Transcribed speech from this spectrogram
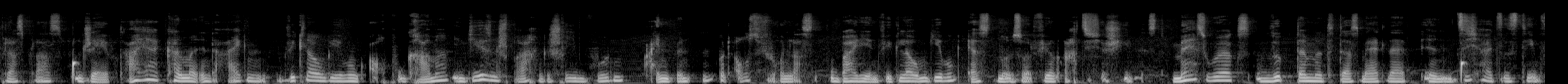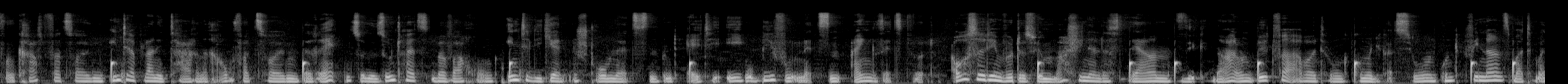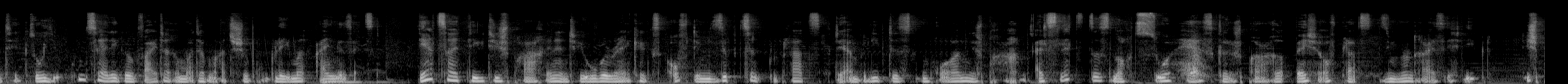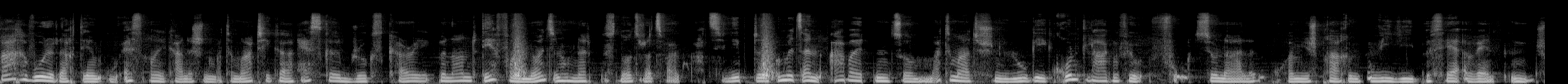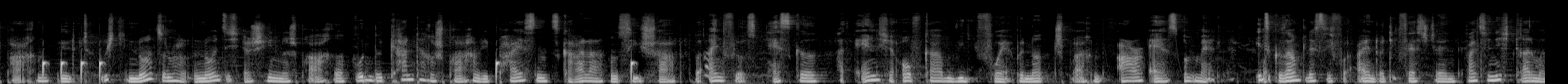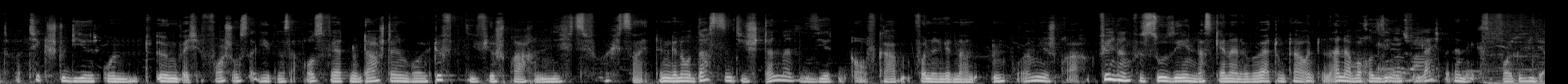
und Java. Daher kann man in der eigenen Entwicklerumgebung auch Programme, in diesen Sprachen geschrieben wurden, einbinden und ausführen lassen, wobei die Entwicklerumgebung erst 1984 erschienen ist. MathWorks wirbt damit, dass MATLAB in Sicherheitssystemen von Kraftfahrzeugen, interplanetaren Raumfahrzeugen, Geräten zur Gesundheitsüberwachung, intelligenten Stromnetzen und LTE-Mobilfunknetzen eingesetzt wird. Außerdem wird es für maschinelles Lernen, Signal- und Bildverarbeitung, Kommunikation und Finanzmathematik sowie unzählige weitere mathematische Probleme eingesetzt. Derzeit liegt die Sprache in den Theobe Rankings auf dem 17. Platz der am beliebtesten Programmiersprachen. Als letztes noch zur Haskell-Sprache, welche auf Platz 37 liegt. Die Sprache wurde nach dem US-amerikanischen Mathematiker Haskell Brooks Curry benannt, der von 1900 bis 1982 lebte und mit seinen Arbeiten zur mathematischen Logik Grundlagen für funktionale Programmiersprachen wie die bisher erwähnten Sprachen bildete. Durch die 1990 erschienene Sprache wurden bekanntere Sprachen wie Python, Scala und C Sharp beeinflusst. Haskell hat ähnliche Aufgaben wie die vorher benannten Sprachen R, S und MATLAB. Insgesamt lässt sich wohl eindeutig feststellen, falls ihr nicht gerade Mathematik studiert und irgendwelche Forschungsergebnisse auswerten und darstellen wollt, dürften die vier Sprachen nichts für euch sein. Denn genau das sind die standardisierten Aufgaben von den genannten Programmiersprachen. Vielen Dank fürs Zusehen, lasst gerne eine Bewertung da und in einer Woche sehen wir uns vielleicht bei der nächsten Folge wieder.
